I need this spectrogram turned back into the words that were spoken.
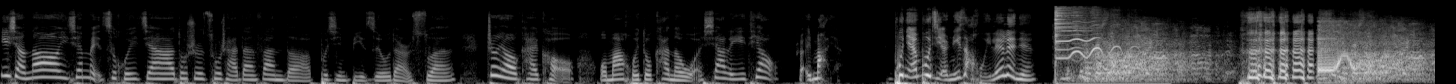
一想到以前每次回家都是粗茶淡饭的，不仅鼻子有点酸。正要开口，我妈回头看到我，吓了一跳，说：“哎呀妈呀，不年不节你咋回来了呢？”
